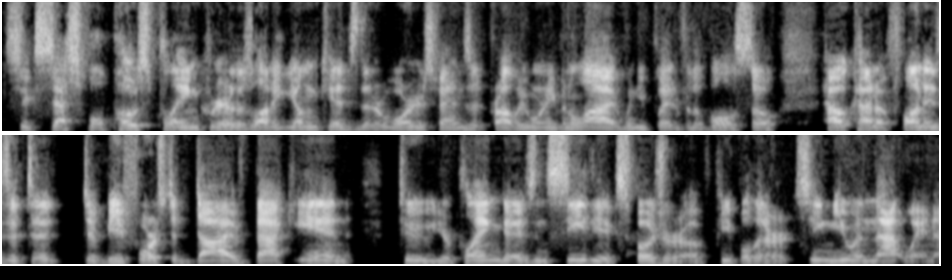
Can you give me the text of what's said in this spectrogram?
successful post playing career. There's a lot of young kids that are Warriors fans that probably weren't even alive when you played for the Bulls. So, how kind of fun is it to to be forced to dive back in to your playing days and see the exposure of people that are seeing you in that way now?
